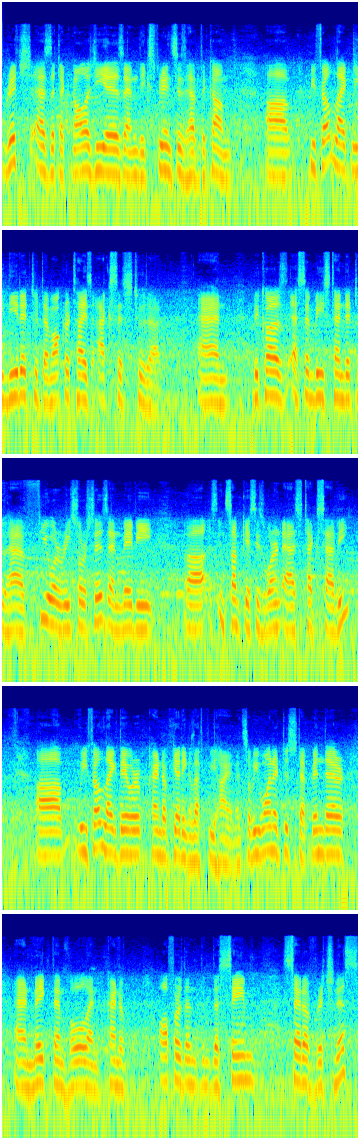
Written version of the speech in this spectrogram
rich as the technology is and the experiences have become, uh, we felt like we needed to democratize access to that. And because SMBs tended to have fewer resources and maybe uh, in some cases weren't as tech savvy, uh, we felt like they were kind of getting left behind. And so we wanted to step in there and make them whole and kind of offer them the same set of richness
